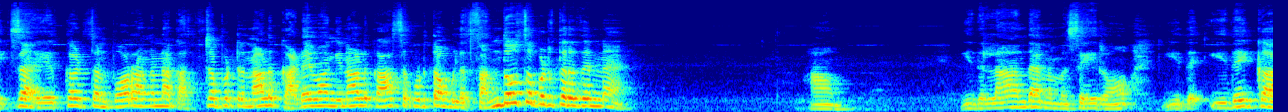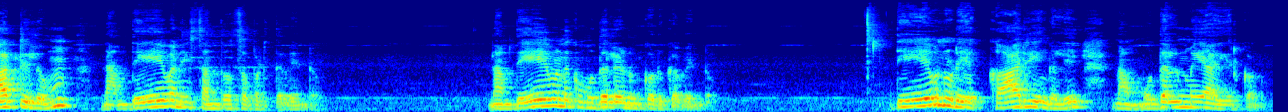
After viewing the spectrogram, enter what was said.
எக்ஸாம் எக்கர்சன் போகிறாங்கன்னா கஷ்டப்பட்டனாலும் கடை வாங்கினாலும் காசை கொடுத்து அவங்கள சந்தோஷப்படுத்துறது என்ன? ஆம். இதெல்லாம் தான் நம்ம செய்கிறோம் இதை இதை காட்டிலும் நாம் தேவனை சந்தோஷப்படுத்த வேண்டும். நாம் தேவனுக்கு முதலிடம் கொடுக்க வேண்டும். தேவனுடைய காரியங்களில் நாம் முதன்மையாக இருக்கணும்.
